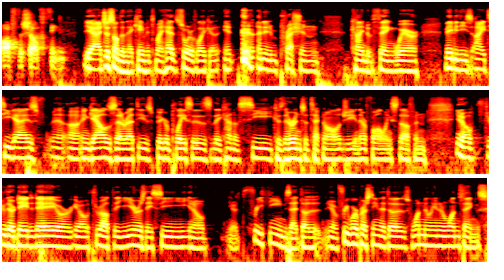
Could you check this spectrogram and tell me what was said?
off the shelf theme. Yeah, it's just something that came into my head, sort of like an an impression kind of thing where maybe these IT guys uh, and gals that are at these bigger places, they kind of see because they're into technology and they're following stuff, and you know through their day to day or you know throughout the years, they see you know you know free themes that does you know free WordPress theme that does one million and one things,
